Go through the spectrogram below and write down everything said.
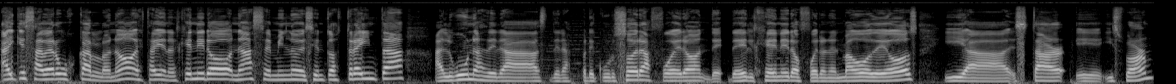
hay que saber buscarlo, ¿no? Está bien, el género nace en 1930, algunas de las, de las precursoras fueron de- del género fueron El Mago de Oz y a Star eh, is Born,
